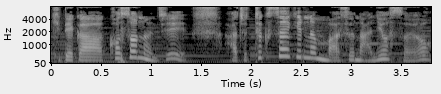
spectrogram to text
기대가 컸었는지 아주 특색 있는 맛은 아니었어요.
